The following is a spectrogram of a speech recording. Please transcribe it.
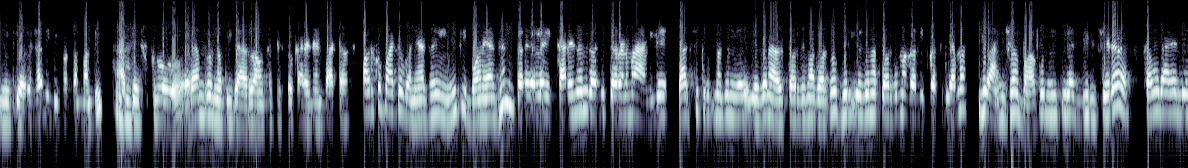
नीतिहरू छ नि विपद सम्बन्धी त्यसको राम्रो नतिजाहरू आउँछ त्यसको कार्यान्वयनबाट। अर्को पाटो भने चाहिँ नीति बनेका छन् तर यसलाई कार्यान्वयन गर्ने चरणमा हामीले वार्षिक रूपमा जुन योजनाहरू तर्जुमा गर्छौँ फेरि योजना तर्जुमा गर्ने प्रक्रियामा यो हामीसँग भएको नीतिलाई बिर्सेर समुदायले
